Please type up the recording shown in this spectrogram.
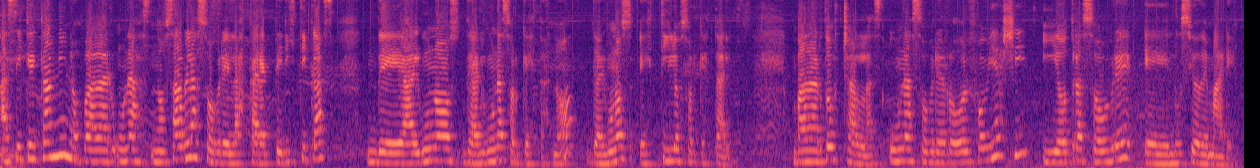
Así que Cami nos va a dar unas, nos habla sobre las características de algunos, de algunas orquestas, ¿no? De algunos estilos orquestales. Va a dar dos charlas, una sobre Rodolfo Biaggi y otra sobre eh, Lucio de Mare.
